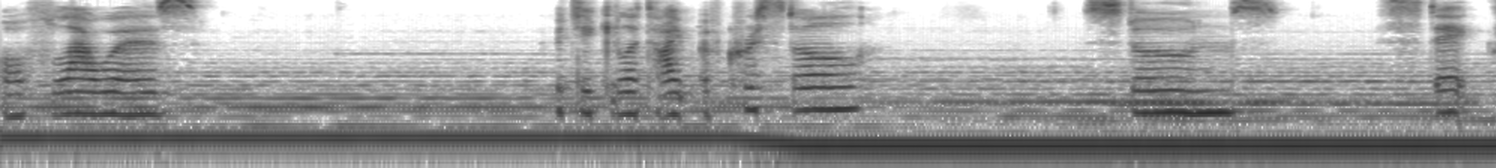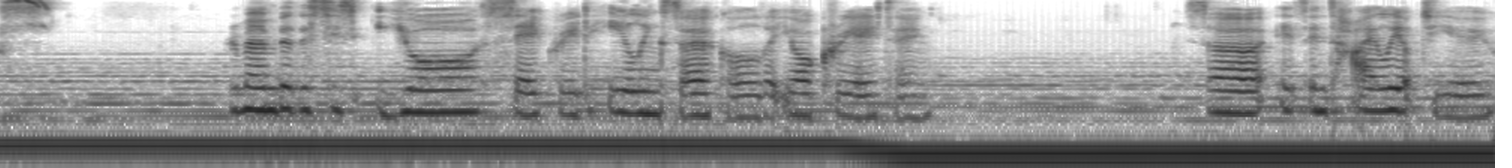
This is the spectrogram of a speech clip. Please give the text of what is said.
or flowers, a particular type of crystal, stones, sticks. Remember, this is your sacred healing circle that you're creating. So it's entirely up to you.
